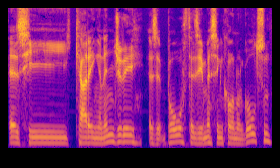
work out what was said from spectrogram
Is he carrying an injury? Is it both? Is he missing Connor Goldson?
